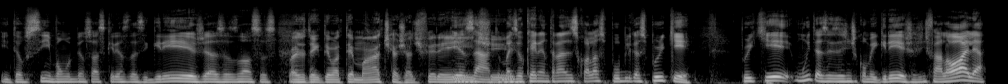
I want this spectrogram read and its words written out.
Então, sim, vamos abençoar as crianças das igrejas, as nossas Mas eu tenho que ter uma temática já diferente. Exato, mas eu quero entrar nas escolas públicas, por quê? Porque muitas vezes a gente, como igreja, a gente fala: olha,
